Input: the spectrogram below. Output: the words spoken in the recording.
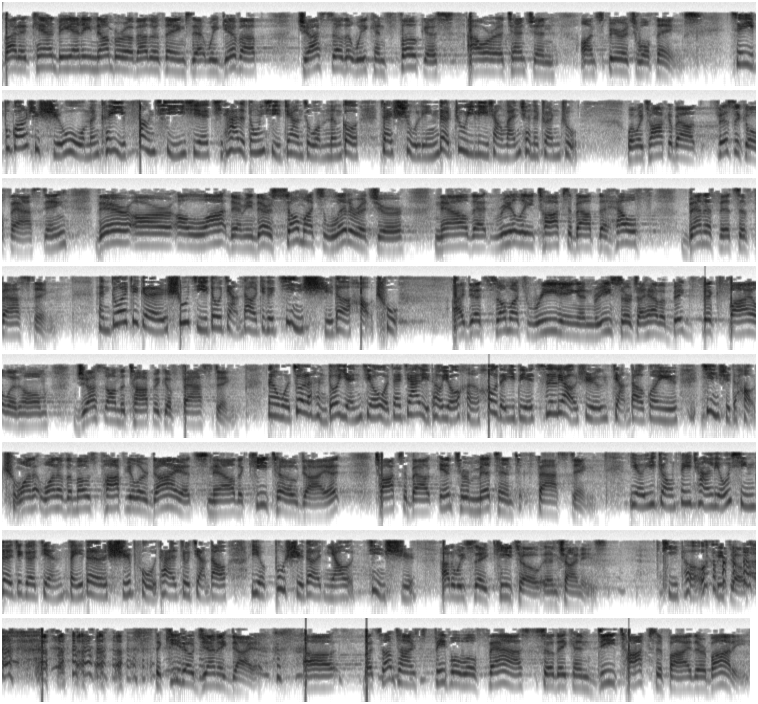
but it can be any number of other things that we give up just so that we can focus our attention on spiritual things. 所以不光是食物，我们可以放弃一些其他的东西，这样子我们能够在属灵的注意力上完全的专注。 When we talk about physical fasting, there are a lot, I mean, there's so much literature now that really talks about the health benefits of fasting. 很多这个书籍都讲到这个进食的好处。 I did so much reading and research. I have a big thick file at home just on the topic of fasting. 那我做了很多研究，我在家里头有很厚的一叠资料，是讲到关于进食的好处。 One, one of the most popular diets now, the keto diet, talks about intermittent fasting. 有一种非常流行的这个减肥的食谱，它就讲到有不时的你要进食 How do we say keto in Chinese? keto。 Keto. the ketogenic diet. Uh, but sometimes people will fast so they can detoxify their body.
